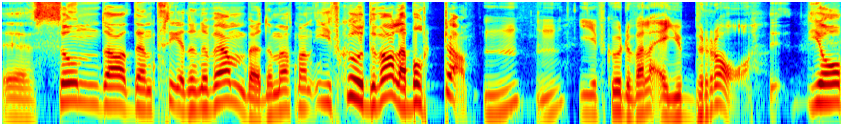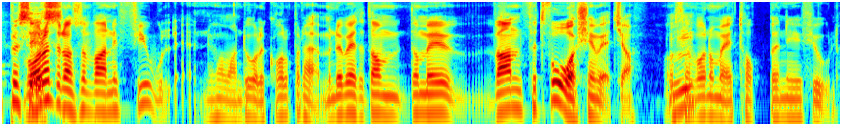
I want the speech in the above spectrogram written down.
eh, söndag den 3 november. Då möter man IFK Uddevalla borta. Mm, mm. IFK Uddevalla är ju bra. Ja, precis. Var det inte de som vann i fjol? Nu har man dålig koll på det här, men du vet att de, de är, vann för två år sedan vet jag. Och sen Mm. var de med i toppen i fjol.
